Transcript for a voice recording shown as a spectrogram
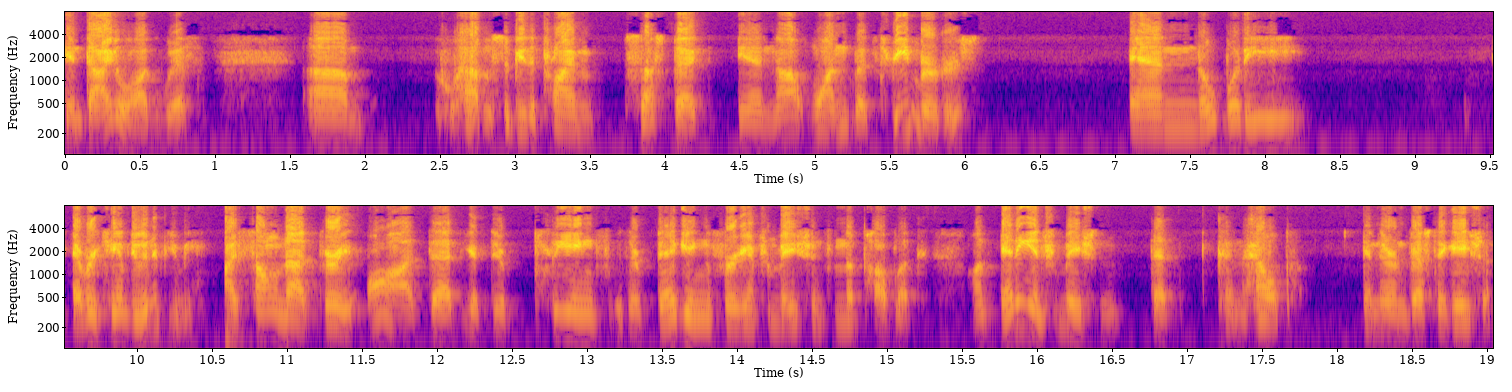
in dialogue with, um, who happens to be the prime suspect in not one but three murders, and nobody ever came to interview me. I found that very odd that they're pleading, they're begging for information from the public on any information that can help in their investigation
